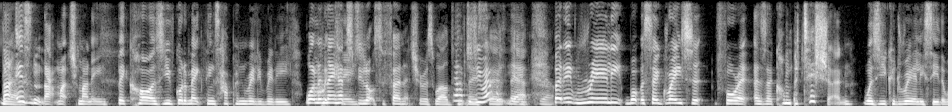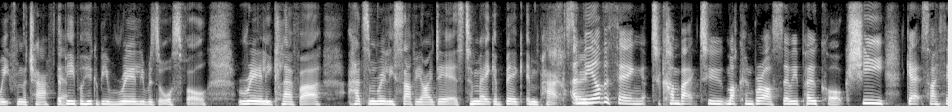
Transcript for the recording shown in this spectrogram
that Yeah. not that much money because you've got to make things happen really, really well, and they had to do lots of furniture as well. They have to do So, everything. yeah, yeah. But it really, what was so great for it as a competition was you could really see the wheat from the chaff. The Yeah. people who could be really resourceful, really clever, had some really savvy ideas to make a big impact. So- And the other thing to come back to Muck and Brass, Zoe Pocock, she gets, I think,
